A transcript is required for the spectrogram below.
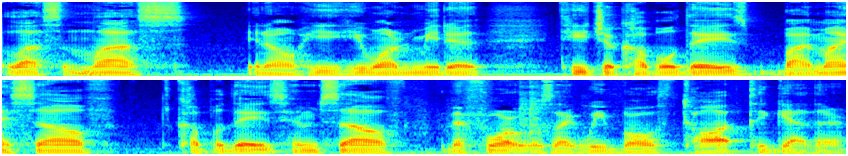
less and less. You know, he, he wanted me to teach a couple days by myself, a couple days himself. Before it was like we both taught together.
